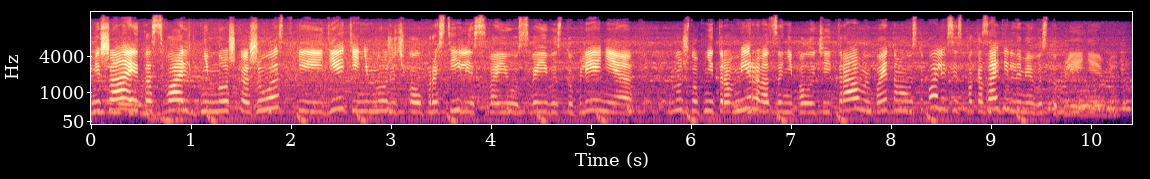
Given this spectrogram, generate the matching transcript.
мешает, асфальт немножко жесткий, и дети немножечко упростили свою, свои выступления, ну, чтобы не травмироваться, не получить травмы, поэтому выступали все с показательными выступлениями.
